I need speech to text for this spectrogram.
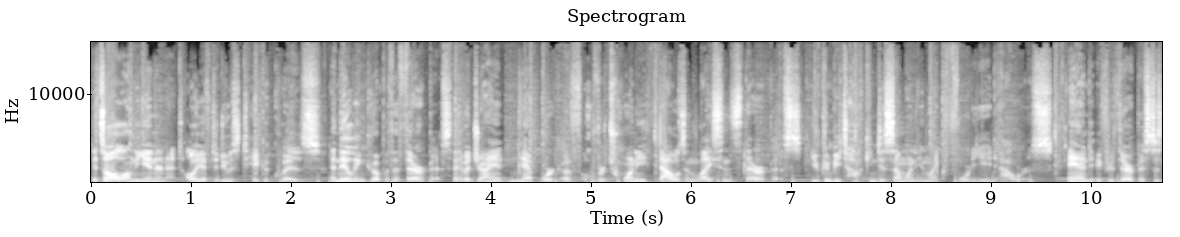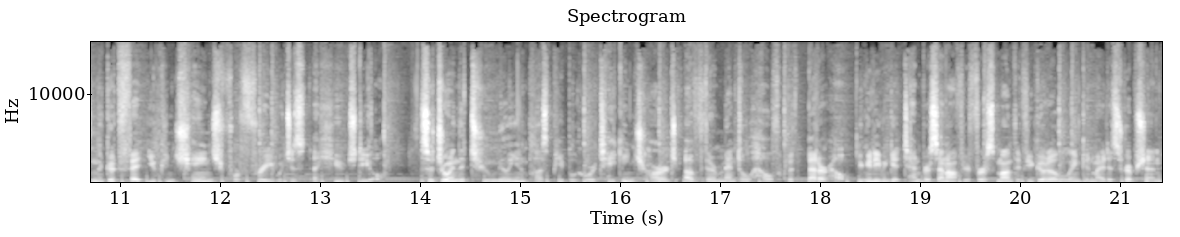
It's all on the internet. All you have to do is take a quiz, and they link you up with a therapist. They have a giant network of over 20,000 licensed therapists. You can be talking to someone in like 48 hours. And if your therapist isn't a good fit, you can change for free, which is a huge deal. So join the 2 million plus people who are taking charge of their mental health with BetterHelp. You can even get 10% off your first month if you go to the link in my description,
